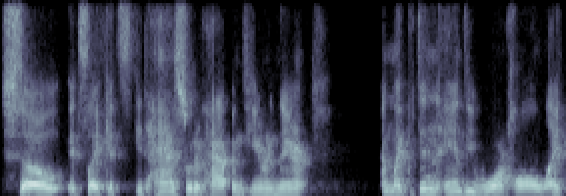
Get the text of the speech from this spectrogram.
so it's like it's it has sort of happened here and there and like didn't andy warhol like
